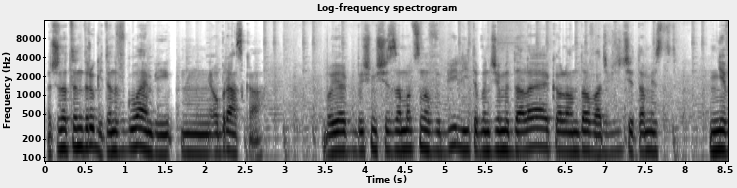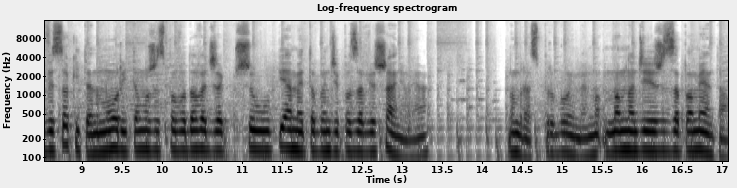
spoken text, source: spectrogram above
Znaczy na ten drugi, ten w głębi mm, obrazka. Bo jakbyśmy się za mocno wybili, to będziemy daleko lądować. Widzicie, tam jest niewysoki ten mur i to może spowodować, że jak przyłupiemy, to będzie po zawieszeniu, nie? Dobra, spróbujmy. M- mam nadzieję, że zapamiętam.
